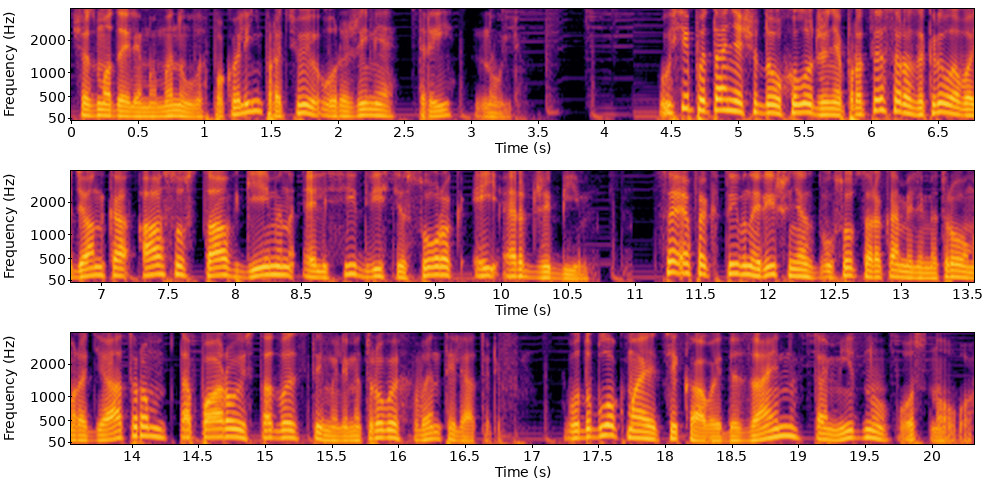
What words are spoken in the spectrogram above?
що з моделями минулих поколінь працює у режимі 3.0. Усі питання щодо охолодження процесора закрила водянка Asus TUF Gaming LC240 ARGB. Це ефективне рішення з 240 мм радіатором та парою 120 мм вентиляторів. Водоблок має цікавий дизайн та мідну основу.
